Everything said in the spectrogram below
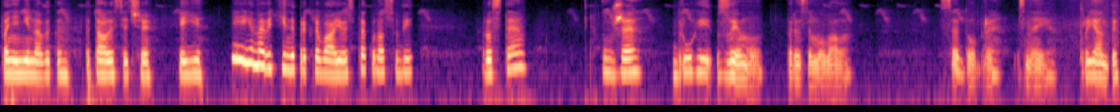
Пані Ніна, ви питалися, чи я її. Ні, я навіть її не прикриваю. Ось так вона собі росте вже другий зиму перезимувала. Все добре з нею. Троянди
